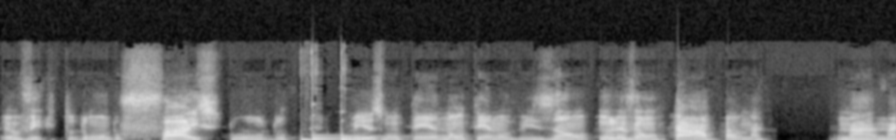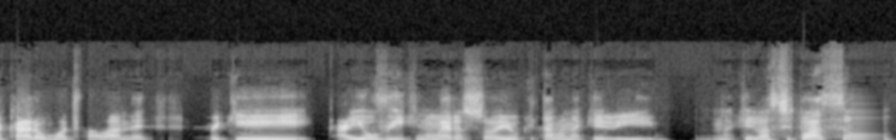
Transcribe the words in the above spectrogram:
eu vi que todo mundo faz tudo, mesmo tendo, não tendo visão. Eu levei um tapa na, na, na cara, o modo de falar, né? Porque aí eu vi que não era só eu que estava naquele, naquela situação.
